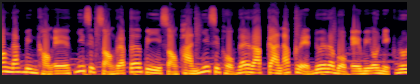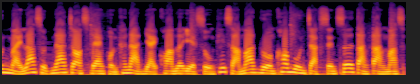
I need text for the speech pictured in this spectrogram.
ห้องนักบินของ F-22 Raptor ปี 2026 ได้รับการอัปเกรดด้วยระบบ Avionic รุ่นใหม่ล่าสุดหน้าจอแสดงผลขนาดใหญ่ความละเอียดสูงที่สามารถรวมข้อมูลจากเซ็นเซอร์ต่างๆ มาแส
